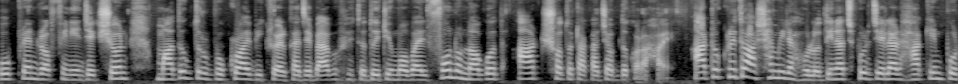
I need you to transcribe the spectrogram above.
বুপ্রেন রফিন ইঞ্জেকশন মাদকদ্রব্য ক্রয় বিক্রয়ের কাজে ব্যবহৃত দুইটি মোবাইল ফোন ও নগদ আট শত টাকা জব্দ করা হয়। আটককৃত আসামিরা হল দিনাজপুর জেলার হাকিমপুর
